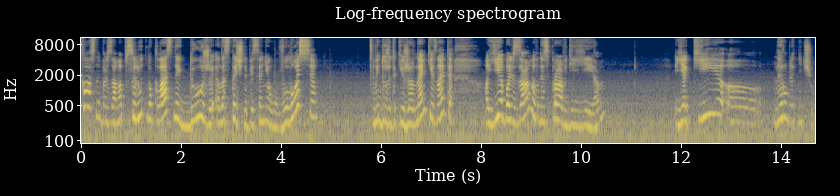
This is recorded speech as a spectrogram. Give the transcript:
Класний бальзам, абсолютно класний, дуже еластичний після нього волосся. Він дуже такий жирненький. Знаєте, є бальзами, вони справді є, які е, не роблять нічого.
